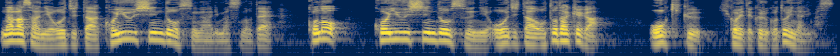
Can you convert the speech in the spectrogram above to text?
長さに応じた固有振動数がありますのでこの固有振動数に応じた音だけが大きく聞こえてくることになります。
